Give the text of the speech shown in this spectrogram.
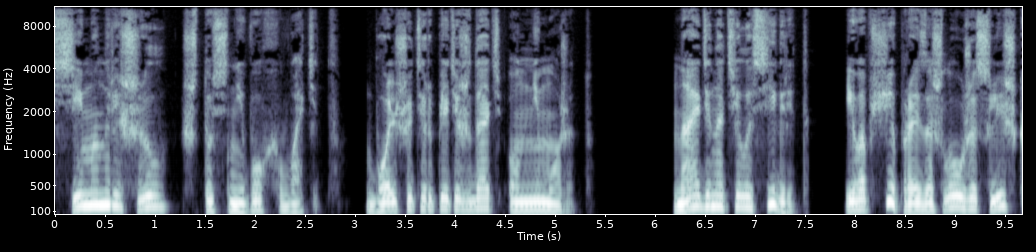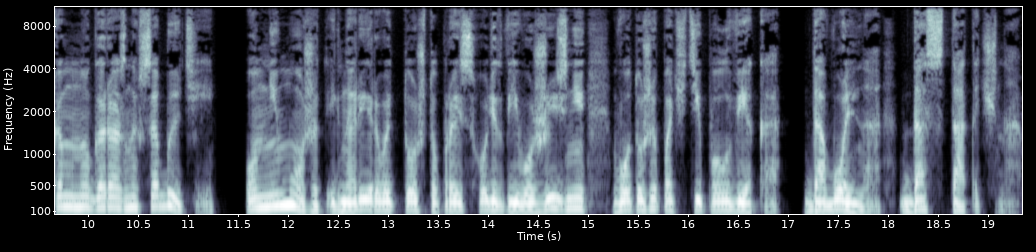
Симон решил, что с него хватит. Больше терпеть и ждать он не может. Найдено тело Сигрид, и вообще произошло уже слишком много разных событий. Он не может игнорировать то, что происходит в его жизни вот уже почти полвека. Довольно, достаточно.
